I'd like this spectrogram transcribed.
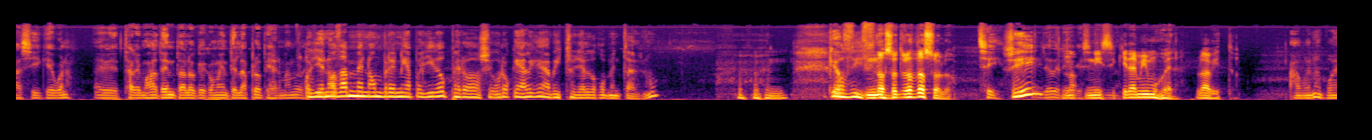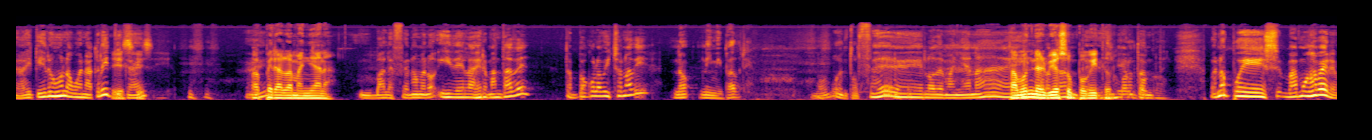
Así que bueno, eh, estaremos atentos a lo que comenten las propias hermandades. Oye, no danme nombres ni apellidos, pero seguro que alguien ha visto ya el documental, ¿no? ¿Qué os dice? Nosotros dos solos. Sí, ¿Sí? yo diría No, que sí. ni siquiera mi mujer lo ha visto. Ah, bueno, pues ahí tienes una buena crítica, sí, ¿eh? sí. Va a esperar a mañana. Vale, fenómeno. ¿Y de las hermandades? ¿Tampoco lo ha visto nadie? No, ni mi padre. Bueno, pues entonces lo de mañana. es Estamos nerviosos un poquito. es Sí, un poco. Bueno, pues vamos a ver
